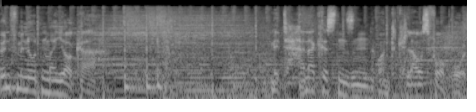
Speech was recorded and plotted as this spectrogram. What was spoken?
5 Minuten Mallorca mit Hanna Christensen und Klaus Vorbrot.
